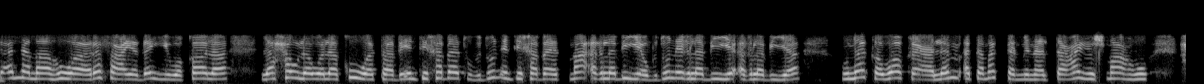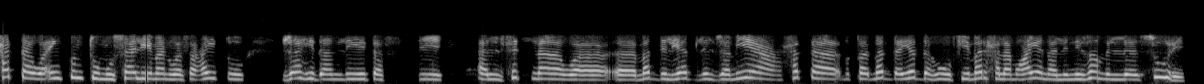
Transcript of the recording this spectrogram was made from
كأنما هو رفع يديه وقال لا حول ولا قوة بانتخابات وبدون انتخابات مع أغلبية وبدون أغلبية أغلبية. هناك واقع لم أتمكن من التعايش معه حتى وإن كنت مسالما وسعيت جاهدا لتفدي الفتنة ومد اليد للجميع حتى مد يده في مرحلة معينة للنظام السوري.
